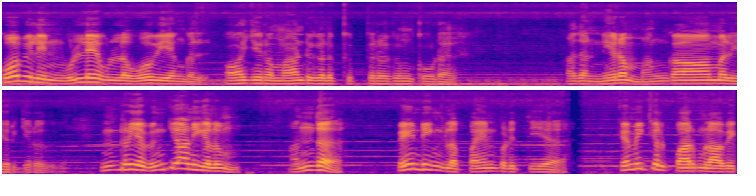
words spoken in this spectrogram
கோவிலின் உள்ளே உள்ள ஓவியங்கள் ஆயிரம் ஆண்டுகளுக்கு பிறகும் கூட அதன் நிறம் மங்காமல் இருக்கிறது. இன்றைய விஞ்ஞானிகளும் அந்த பெயிண்டிங்கில் பயன்படுத்திய கெமிக்கல் ஃபார்முலாவை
